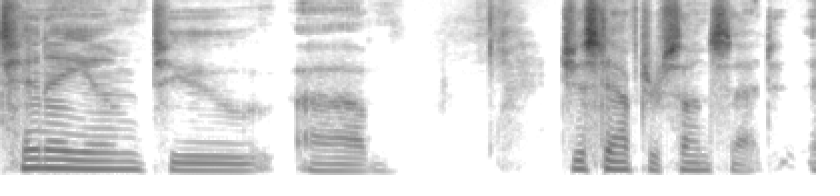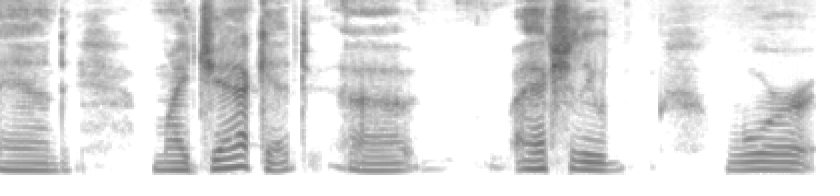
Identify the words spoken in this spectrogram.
10 a.m. to um, just after sunset. And my jacket, uh, I actually wore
